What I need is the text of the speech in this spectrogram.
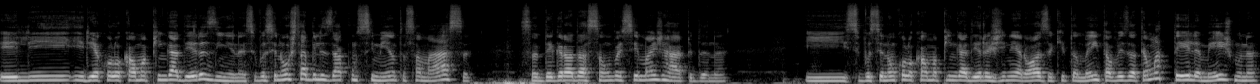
ele iria colocar uma pingadeirazinha, né? Se você não estabilizar com cimento essa massa, essa degradação vai ser mais rápida, né? E se você não colocar uma pingadeira generosa aqui também, talvez até uma telha mesmo, né?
